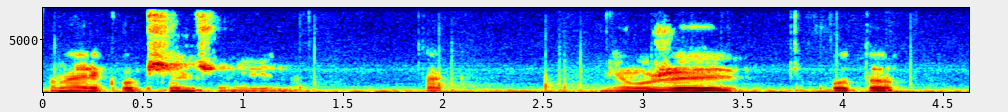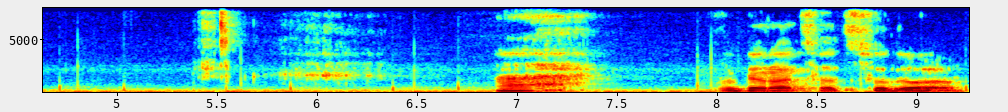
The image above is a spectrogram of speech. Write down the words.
фонарик, вообще ничего не видно. Так, мне уже фото а, выбираться отсюда.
